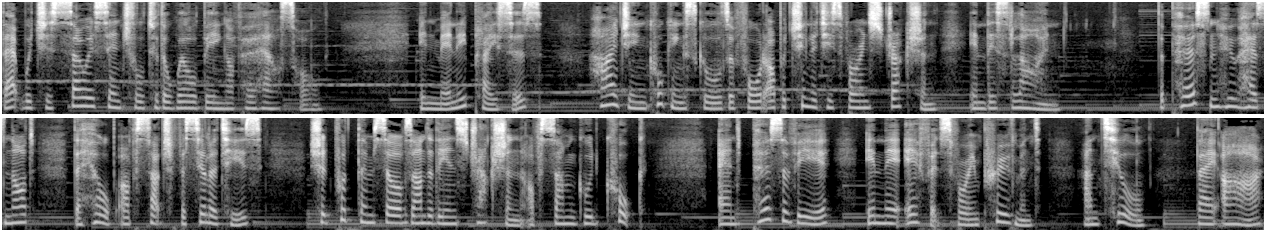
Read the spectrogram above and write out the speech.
that which is so essential to the well being of her household. In many places, hygiene cooking schools afford opportunities for instruction in this line. The person who has not the help of such facilities should put themselves under the instruction of some good cook and persevere in their efforts for improvement until they are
